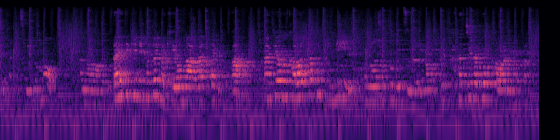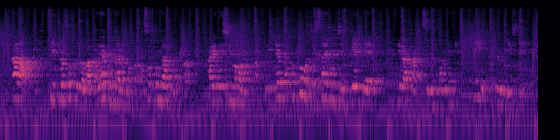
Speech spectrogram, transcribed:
種なんですけれどもあの具体的に例えば気温が上がったりとか環境が変わった時にこの植物の形がどう変わるのかとか成長速度が速くなるのか遅くなるのか枯れてしまうのかといったようなことを実際に実験で明らかにするために準備しています。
